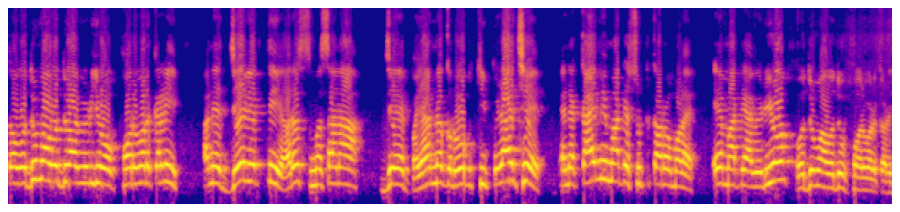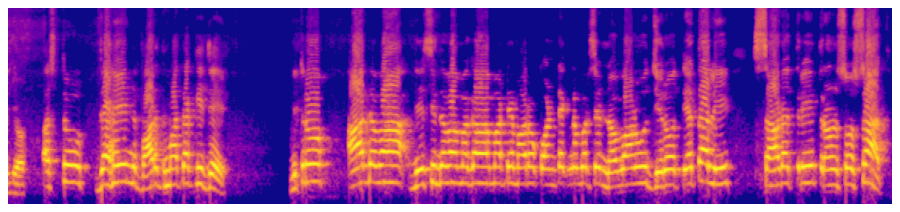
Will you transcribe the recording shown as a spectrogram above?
તો વધુમાં વધુ આ વીડિયો ફોરવર્ડ કરી અને જે વ્યક્તિ હરસ મસાના જે ભયાનક રોગથી પીડાય છે, એને કાયમી માટે છુટકારો મળે, એ માટે આ વીડિયો વધુમાં વધુ ફોરવર્ડ કરજો. અસ્તુ, જય હિન્દ, ભારત માતા કી જય. મિત્રો, આ દવા, દેશી દવા મગાવવા માટે મારો કોન્ટેક્ટ નંબર છે નવ્વાણું, જીરો તેતાલીસ, સાડત્રીસ, ત્રણસો સાત.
